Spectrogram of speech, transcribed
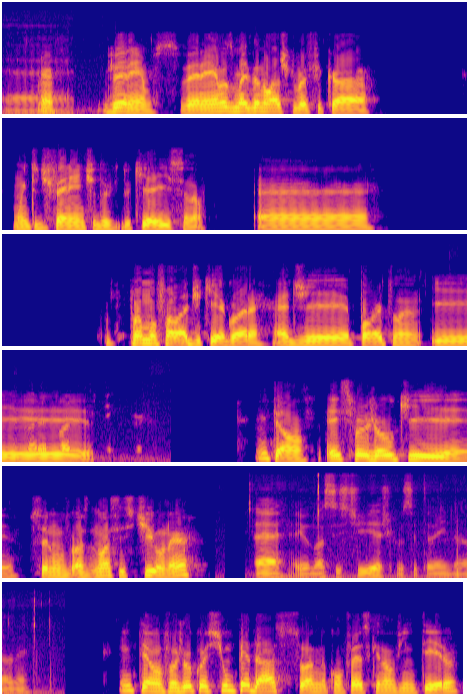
É... É, veremos, veremos, mas eu não acho que vai ficar muito diferente do, do que é isso, não. É... Vamos falar de que agora? É de Portland e. Então, esse foi o jogo que você não, não assistiu, né? É, eu não assisti, acho que você também não, né? Então, foi um jogo que eu assisti um pedaço só, eu confesso que não vi inteiro,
